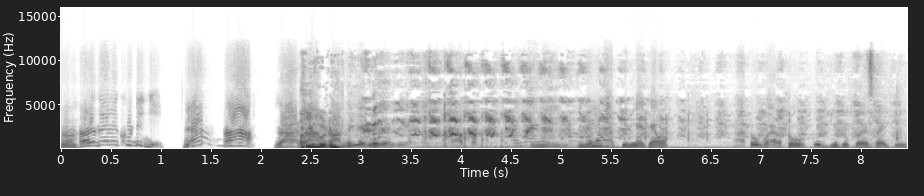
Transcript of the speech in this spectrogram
હા. હળદરી ખૂટી ગઈ. હે? હા. મને આપીને જાઓ આ તો ભાઈ તો કરી દીધું કઈ ભાઈ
